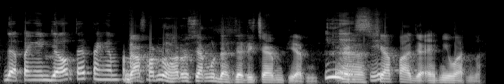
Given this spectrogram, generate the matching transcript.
nggak pengen jawab tapi pengen Nggak penasaran. perlu harus yang udah jadi champion. Iya Eh, sih. Siapa aja, anyone lah.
